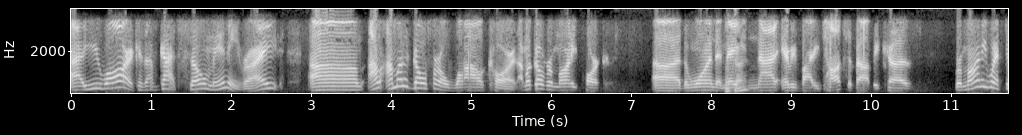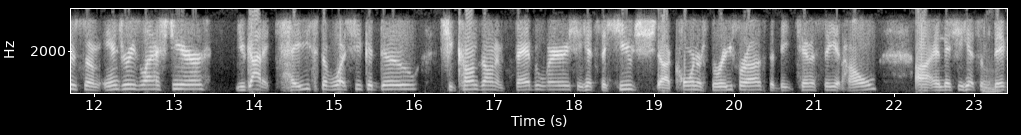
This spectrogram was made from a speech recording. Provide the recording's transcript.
Uh, you are because I've got so many, right? Um, I'm, I'm going to go for a wild card. I'm going to go Ramani Parker, uh, the one that maybe okay. not everybody talks about because Ramani went through some injuries last year. You got a taste of what she could do. She comes on in February. She hits the huge uh, corner three for us to beat Tennessee at home. Uh, and then she hit some mm-hmm. big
